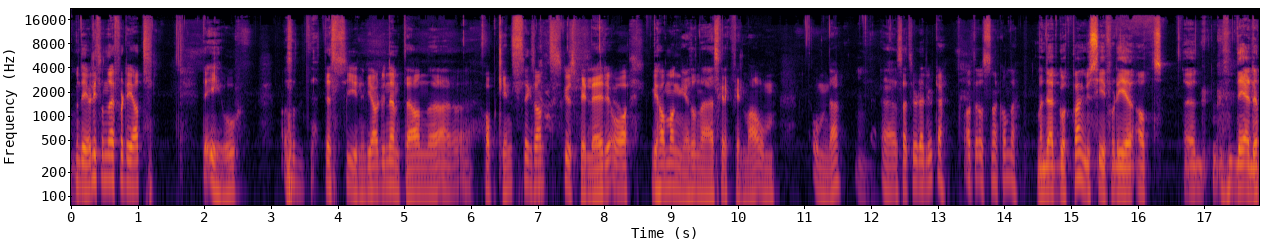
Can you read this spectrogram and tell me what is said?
Men det er jo litt sånn det fordi at det er jo altså det synet vi har Du nevnte han uh, Hopkins, ikke sant? skuespiller, og vi har mange sånne skrekkfilmer om, om det. Eh, så jeg tror det er lurt det, å snakke om det. Men det er et godt poeng du sier, fordi at det er det,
